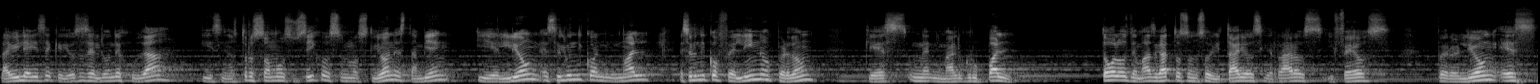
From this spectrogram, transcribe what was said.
La Biblia dice que Dios es el león de Judá y si nosotros somos sus hijos, somos leones también. Y el león es el único animal, es el único felino, perdón, que es un animal grupal. Todos los demás gatos son solitarios y raros y feos, pero el león es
